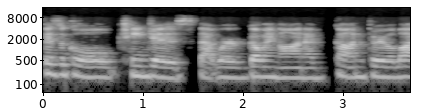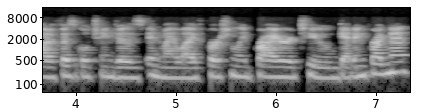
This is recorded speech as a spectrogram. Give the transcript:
physical changes that were going on. I've gone through a lot of physical changes in my life personally prior to getting pregnant.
